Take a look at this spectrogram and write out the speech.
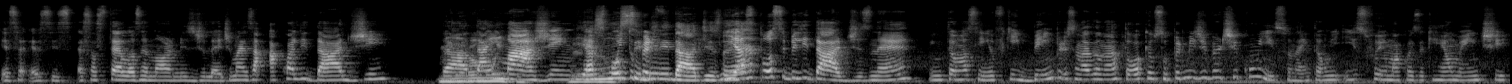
essa- esses- essas telas enormes de LED, mas a, a qualidade da, da imagem. E as muito possibilidades, per... né? E as possibilidades, né? Então, assim, eu fiquei bem impressionada na toa que eu super me diverti com isso, né? Então, isso foi uma coisa que realmente.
